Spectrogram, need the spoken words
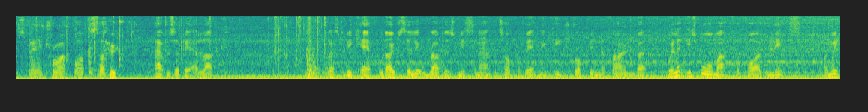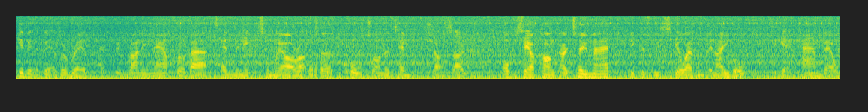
spare tripod, so that was a bit of luck. I'll have to be careful though, because the little rubber's missing out the top of it and it keeps dropping the phone. But we'll let this warm up for five minutes and we give it a bit of a rev. It's been running now for about 10 minutes and we are up to quarter on the temperature. So obviously I can't go too mad because we still haven't been able to get a cam belt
